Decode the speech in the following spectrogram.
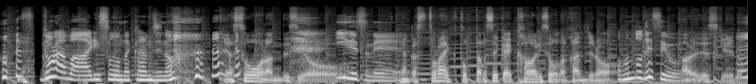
ドラマありそうな感じのいやそうなんですよ。いいですなんねかストライク取ったら世界変わりそうな感じの本当ですよ。あれですけれども。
